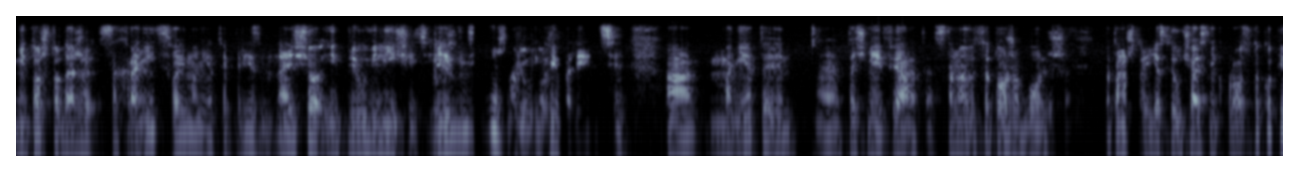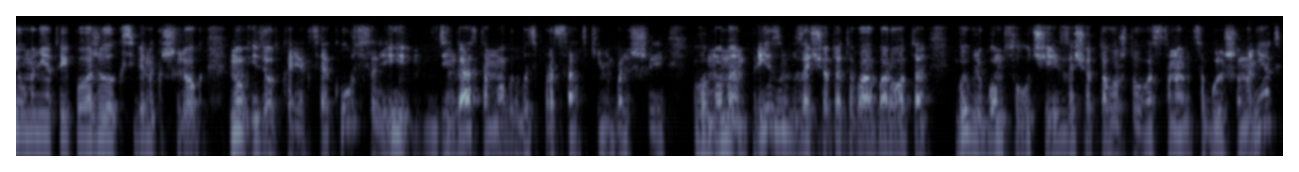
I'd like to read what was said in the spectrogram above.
не то, что даже сохранить свои монеты призм, а еще и преувеличить. И в денежном эквиваленте а монеты, э, точнее фиата, становятся тоже больше. Потому что если участник просто купил монеты и положил их к себе на кошелек, ну, идет коррекция курса, и в деньгах там могут быть просадки небольшие. В МММ призм за счет этого оборота вы в любом случае за счет того, что у вас становится больше монет,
